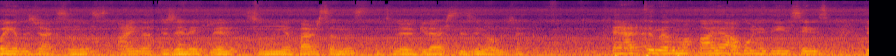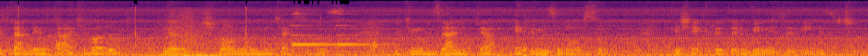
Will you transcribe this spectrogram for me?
bayılacaksınız. Aynı düzenekle sunum yaparsanız bütün övgüler sizin olacak. Eğer kanalıma hala abone değilseniz lütfen beni takip alın. İnanın pişman olmayacaksınız. Bütün güzellikler hepimizin olsun. Teşekkür ederim beni izlediğiniz için.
